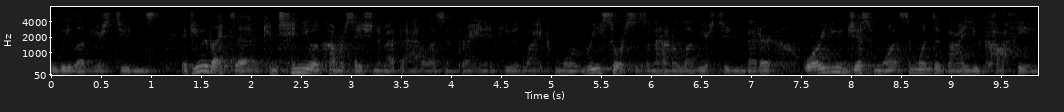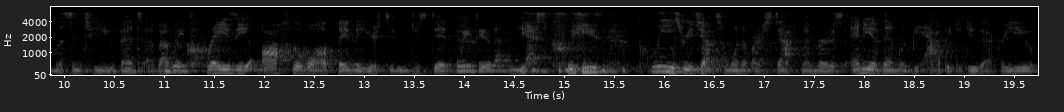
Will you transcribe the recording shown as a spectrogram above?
that we love your students. If you would like to continue a conversation about the adolescent brain, if you would like more resources on how to love your student better, or you just want someone to buy you coffee and listen to you vent about we, the crazy off the wall thing that your student just did. We do that. Yes, please, please reach out to one of our staff members. Any of them would be happy to do that for you.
